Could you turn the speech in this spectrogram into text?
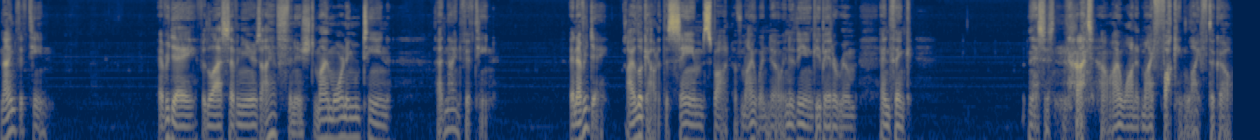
Nine fifteen. Every day for the last seven years, I have finished my morning routine at nine fifteen. And every day, I look out at the same spot of my window into the incubator room and think, this is not how I wanted my fucking life to go.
